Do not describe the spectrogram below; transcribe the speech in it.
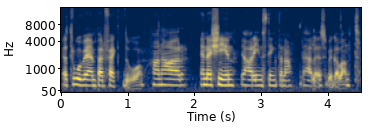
Jag tror vi är en perfekt duo. Han har energin, jag har instinkterna. Det här löser vi galant.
